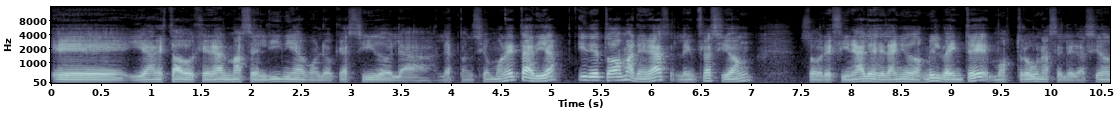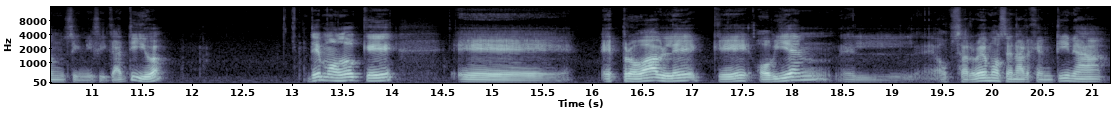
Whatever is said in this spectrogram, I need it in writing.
eh, y han estado en general más en línea con lo que ha sido la, la expansión monetaria. Y de todas maneras, la inflación sobre finales del año 2020 mostró una aceleración significativa. De modo que eh, es probable que o bien observemos en Argentina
